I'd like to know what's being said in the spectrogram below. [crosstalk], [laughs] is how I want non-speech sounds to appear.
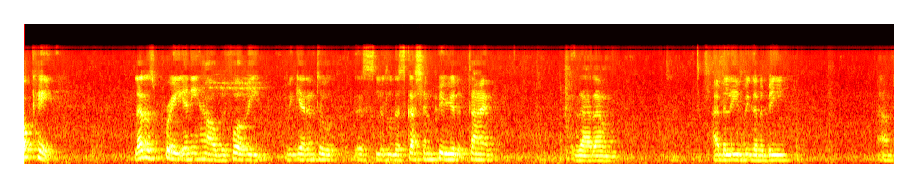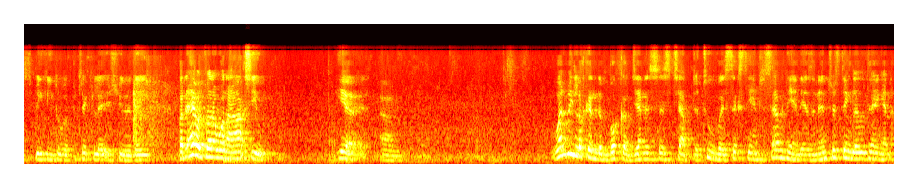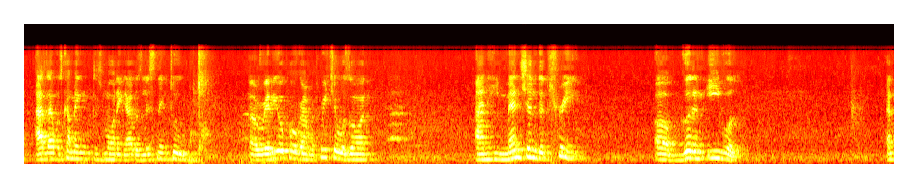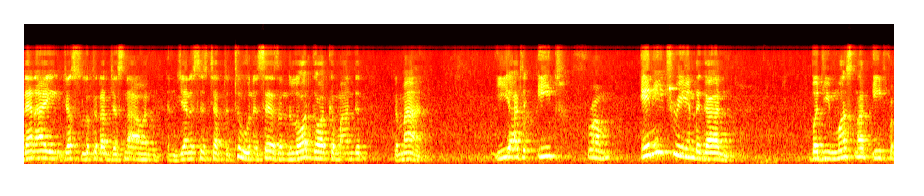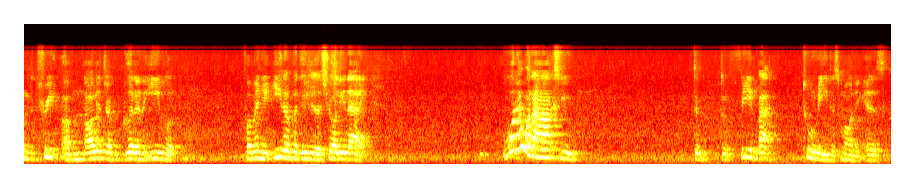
Okay, let us pray anyhow before we, we get into this little discussion period of time that um, I believe we're going to be um, speaking to a particular issue today. But I have a thought I want to ask you here. Um, when we look in the book of Genesis, chapter 2, verse 16 to 17, there's an interesting little thing. And as I was coming this morning, I was listening to a radio program, a preacher was on, and he mentioned the tree of good and evil. And then I just looked it up just now in, in Genesis chapter 2, and it says, And the Lord God commanded the man, Ye are to eat from any tree in the garden, but you must not eat from the tree of knowledge of good and evil. For when you eat of it, you shall surely die. What I want to ask you to, to feedback to me this morning is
